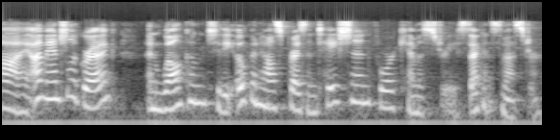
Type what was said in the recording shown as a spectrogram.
Hi, I'm Angela Greig, and welcome to the open house presentation for chemistry, second semester.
